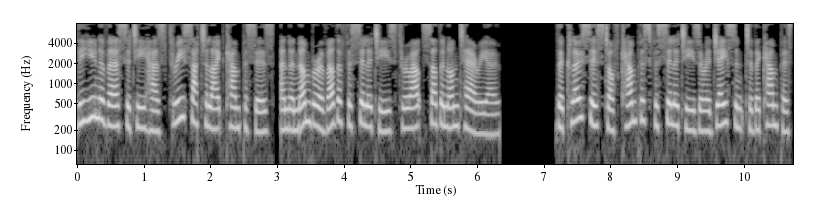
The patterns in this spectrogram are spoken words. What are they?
The university has three satellite campuses, and a number of other facilities throughout southern Ontario. The closest off-campus facilities are adjacent to the campus,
